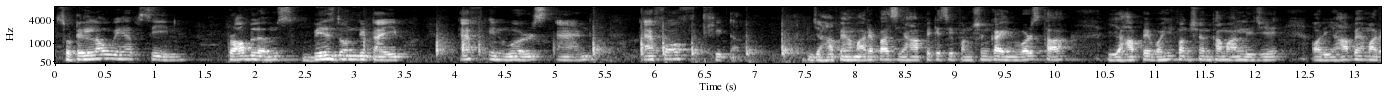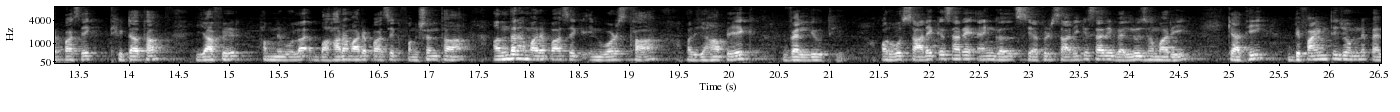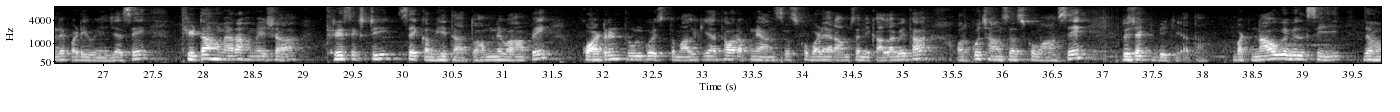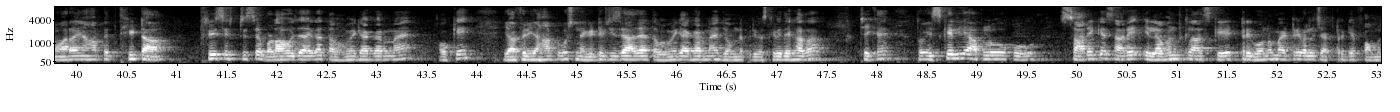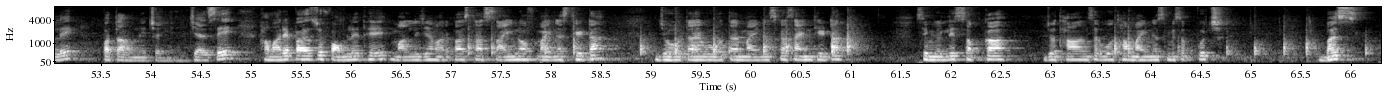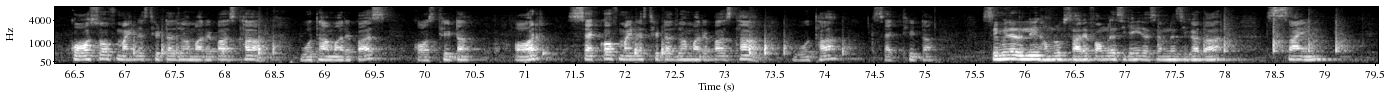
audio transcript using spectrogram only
So, till now we have seen problems based on the type f inverse and f of theta, जहाँ पे हमारे पास यहाँ पे किसी फ़ंक्शन का इन्वर्स था, यहाँ पे वही फ़ंक्शन था मान लीजिए, और यहाँ पे हमारे पास एक थीटा था, या फिर हमने बोला बाहर हमारे पास एक फ़ंक्शन था, अंदर हमारे पास एक इन्वर्स था, और यहाँ पे एक वैल्यू थी। और वो सारे के सारे एंगल्स या फिर सारी की सारी वैल्यूज़ हमारी क्या थी? डिफाइंड थी जो हमने पहले पढ़ी हुई हैं। जैसे थीटा हमारा हमेशा 360 से कम ही था। तो हमने वहाँ पे क्वाड्रेंट रूल को इस्तेमाल किया था और अपने आंसर्स को बड़े आराम से निकाला भी था और कुछ आंसर्स को वहाँ से रिजेक्ट भी किया था। But now we will see जब हमारा यहाँ पे थीटा 360 से बड़ा हो जाएगा, तब हमें क्या करना है? Okay okay? या फिर यहाँ पे कुछ नेगेटिव चीज़ें आ जाए, तब हमें क्या करना है? जो हमने प्रीवियसली भी देखा था। ठीक है? तो इसके लिए आप लोगों को सारे के सारे इलेवंथ क्लास के ट्रिगोनोमेट्री वाले चैप्टर के फॉर्मूले पता होने चाहिए। जैसे हमारे पास जो फॉर्मूले थे, मान लीजिए हमारे पास था साइन ऑफ़ माइनस थीटा जो होता है वो होता है माइनस का साइन थीटा सिमिलरली सबका जो था आंसर वो था माइनस में सब कुछ। बस कॉस ऑफ़ माइनस थीटा जो हमारे पास था, वो था हमारे पास कॉस थीटा और सेक ऑफ़ माइनस थीटा जो हमारे पास था, वो था सेक थीटा सिमिलरली हम लोग सारे फॉर्मूले सीखेंगे, जैसे हमने सीखा था साइन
